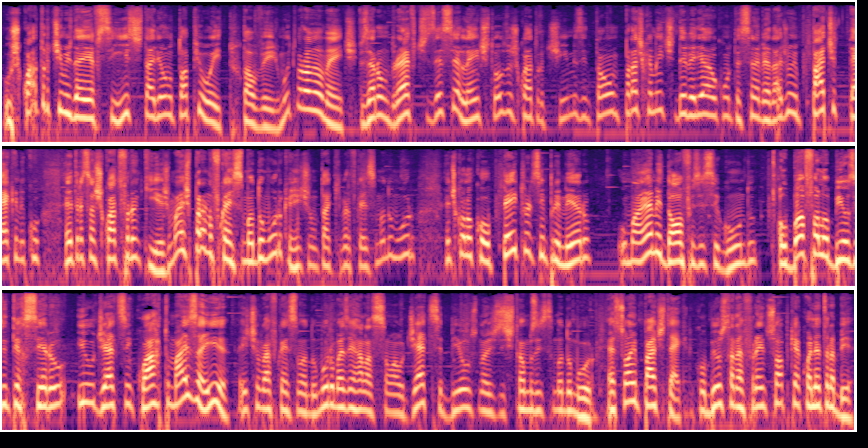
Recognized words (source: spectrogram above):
os quatro times da AFC East estariam no top 8, talvez, muito provavelmente. Fizeram drafts excelentes, todos os quatro times, então praticamente deveria acontecer, na verdade, um empate técnico entre essas quatro franquias. Mas para não ficar em cima do muro, que a gente não tá aqui para ficar em cima do muro, a gente colocou o Patriots em primeiro, o Miami Dolphins em segundo, o Buffalo Bills em terceiro e o Jets em quarto. Mas aí, a gente não vai ficar em cima do muro, mas em relação ao Jets e Bills, nós estamos em cima do muro. É só um empate técnico. O Bills tá na frente só porque é com a letra B.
